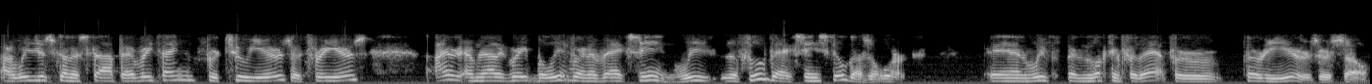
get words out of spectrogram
Are we just going to stop everything for two years or three years? I am not a great believer in a vaccine. We the flu vaccine still doesn't work, and we've been looking for that for 30 years or so.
